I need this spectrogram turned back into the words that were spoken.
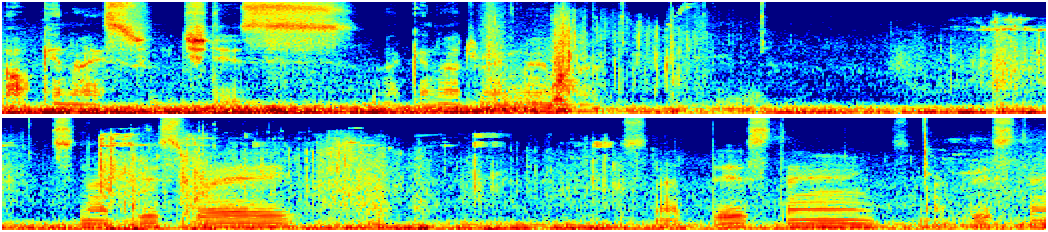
how can I switch this? I cannot remember. It's not this way. It's not this thing. It's not this thing.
